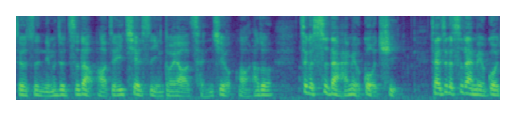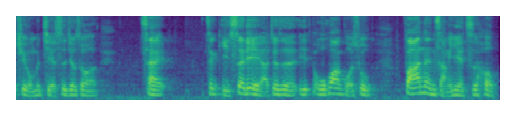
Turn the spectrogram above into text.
就是你们就知道，啊，这一切事情都要成就。啊，他说这个世代还没有过去，在这个世代没有过去，我们解释就说，在这个以色列啊，就是无花果树发嫩长叶之后，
